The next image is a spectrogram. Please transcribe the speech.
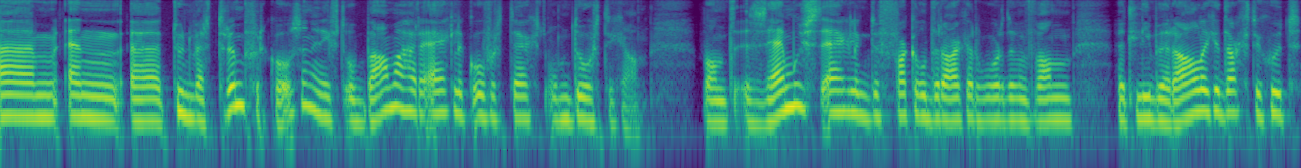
Um, en uh, toen werd Trump verkozen en heeft Obama haar eigenlijk overtuigd om door te gaan. Want zij moest eigenlijk de fakkeldrager worden van het liberale gedachtegoed,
